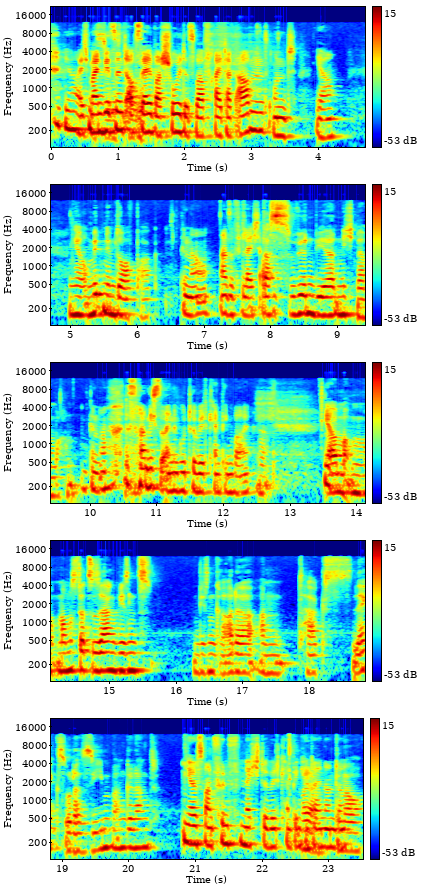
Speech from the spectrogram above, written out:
Ja, ich meine, wir sind auch selber schuld. Es war Freitagabend und ja. Ja, und mitten im Dorfpark. Genau, also vielleicht auch. Das würden wir nicht mehr machen. Genau, das war nicht so eine gute Wildcampingwahl. Ja. ja. Man, man, muss dazu sagen, wir sind, wir sind gerade an Tag sechs oder sieben angelangt. Ja, das waren fünf Nächte Wildcamping ah, hintereinander. Ja, genau.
